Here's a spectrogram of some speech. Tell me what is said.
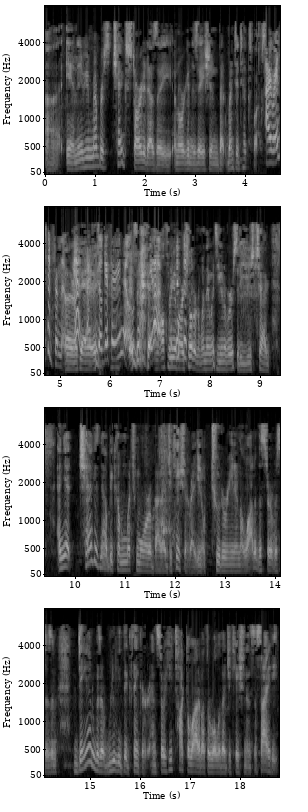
uh, and if you remember, Chegg started as a an organization that rented textbooks. I rented from them. Uh, yes, okay. I still get their emails. yeah. All three of our children, when they went to university, used Chegg. And yet, Chegg has now become much more about education, right? You know, tutoring and a lot of the services. And Dan was a really big thinker, and so he talked a lot about the role of education in society.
